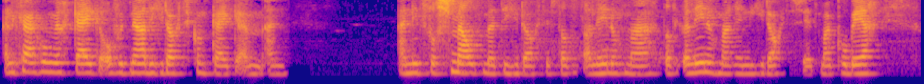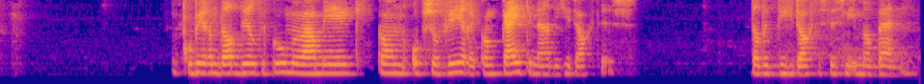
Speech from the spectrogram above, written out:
En ik ga gewoon weer kijken of ik naar die gedachten kan kijken en, en, en niet versmelt met die gedachten. Dat, het alleen nog maar, dat ik alleen nog maar in die gedachten zit. Maar ik probeer, ik probeer in dat deel te komen waarmee ik kan observeren, kan kijken naar die gedachten. Dat ik die gedachten dus niet meer ben.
